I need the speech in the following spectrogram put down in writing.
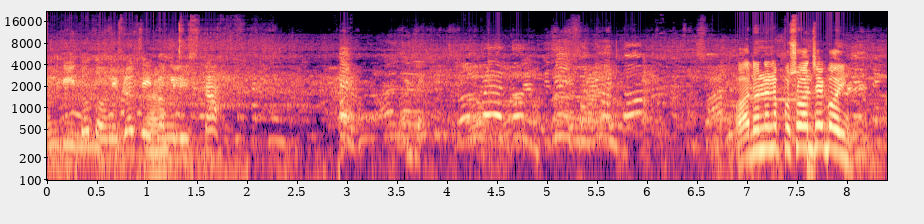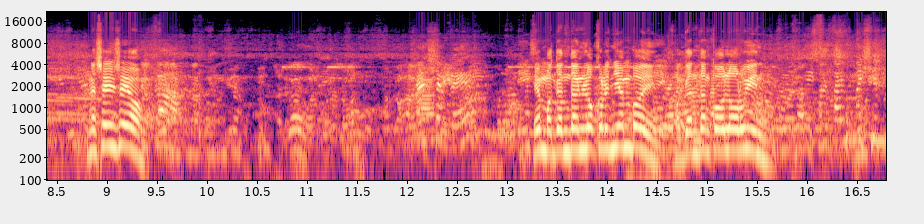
Nandito, Tony Vlog, sa Evangelista. O, ano na napusuan sa'yo, boy? Nasa yun sa'yo? Eh, magandang look rin yan, boy. Magandang color win. Time machine.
